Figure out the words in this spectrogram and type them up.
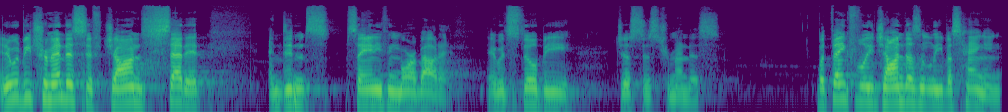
And it would be tremendous if John said it and didn't say anything more about it. It would still be just as tremendous. But thankfully, John doesn't leave us hanging.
